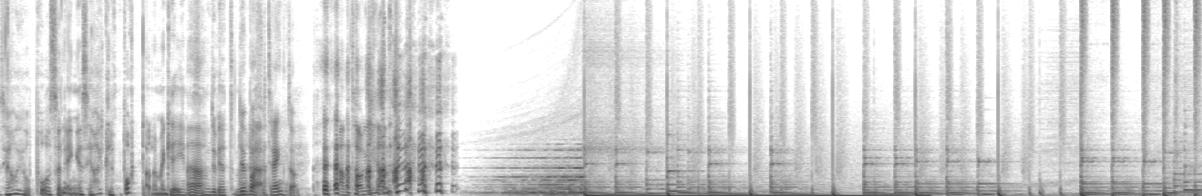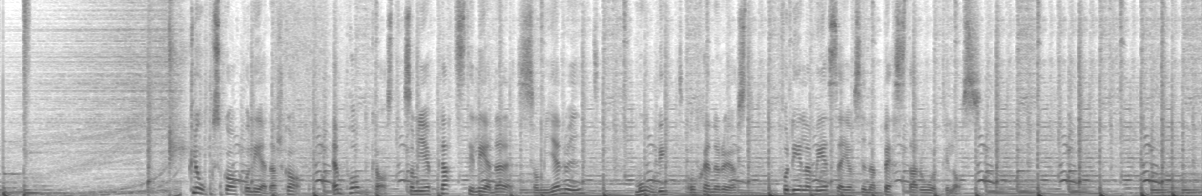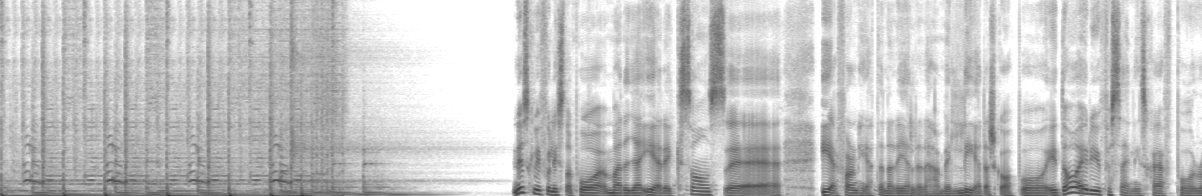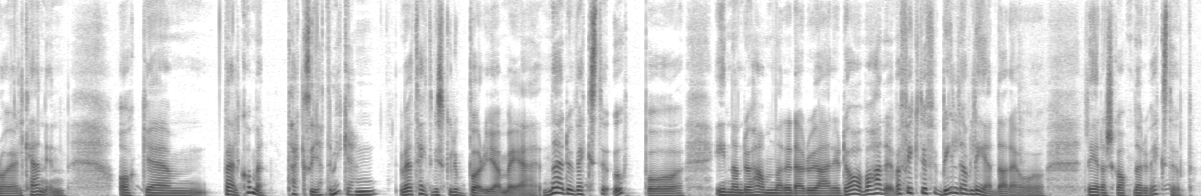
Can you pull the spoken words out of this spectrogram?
Så jag har ju hållit på så länge så jag har ju glömt bort alla de här grejerna. Ja. Som du vet, Du har bara förträngt dem. Antagligen. Klokskap och ledarskap. En podcast som ger plats till ledare som genuint, modigt och generöst får dela med sig av sina bästa råd till oss. Nu ska vi få lyssna på Maria Erikssons eh, erfarenheter när det gäller det här med ledarskap. Och idag är du ju försäljningschef på Royal Canin. Och ehm, välkommen! Tack så jättemycket. Mm. Men Jag tänkte vi skulle börja med när du växte upp och innan du hamnade där du är idag. Vad, hade, vad fick du för bild av ledare och ledarskap när du växte upp?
